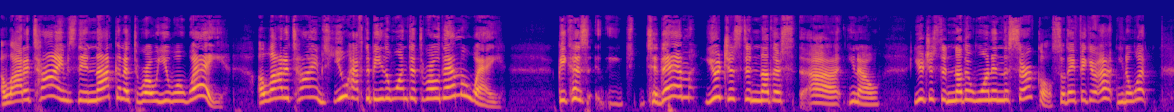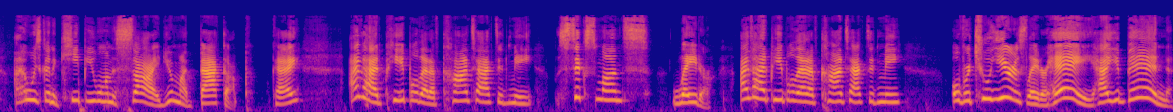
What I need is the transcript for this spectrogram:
A lot of times they're not going to throw you away. A lot of times you have to be the one to throw them away because to them you're just another uh, you know, you're just another one in the circle. So they figure out, you know what? I always going to keep you on the side. You're my backup, okay? I've had people that have contacted me 6 months later. I've had people that have contacted me over 2 years later. "Hey, how you been?"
